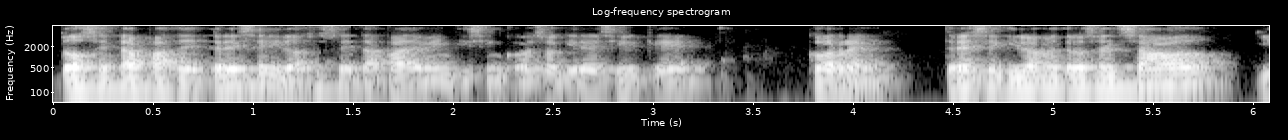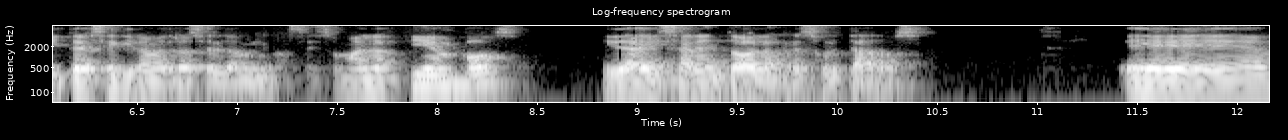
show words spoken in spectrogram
dos etapas de 13 y dos etapas de 25. Eso quiere decir que corren 13 kilómetros el sábado y 13 kilómetros el domingo. Se suman los tiempos y de ahí salen todos los resultados. Eh,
